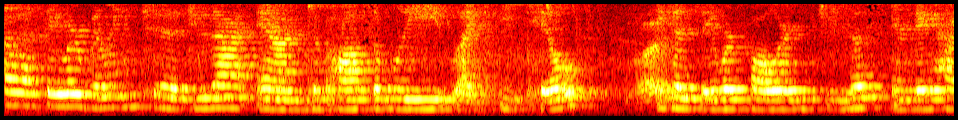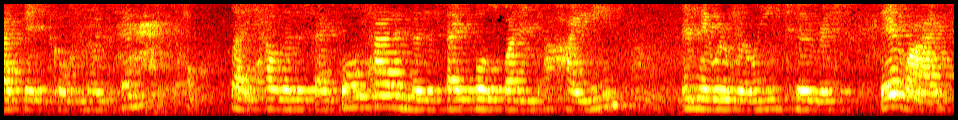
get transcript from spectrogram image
here. Uh, they were willing to do that and to possibly like be killed because they were followers of Jesus and they had been going with him, like how the disciples had, and the disciples went into hiding and they were willing to risk their lives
